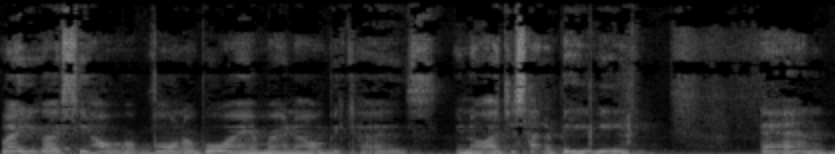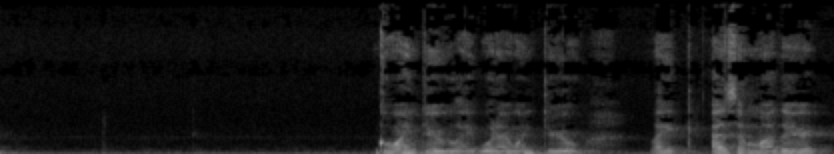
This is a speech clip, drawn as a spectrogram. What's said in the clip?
let you guys see how vulnerable I am right now because, you know, I just had a baby and going through like what I went through, like as a mother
